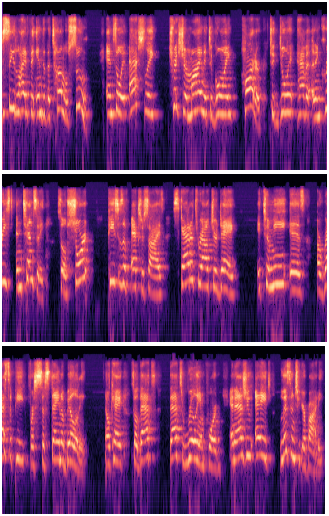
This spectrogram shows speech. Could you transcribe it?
see light at the end of the tunnel soon. And so it actually tricks your mind into going harder, to doing have an increased intensity. So short pieces of exercise scattered throughout your day, it to me is a recipe for sustainability. Okay, so that's that's really important. And as you age, listen to your body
